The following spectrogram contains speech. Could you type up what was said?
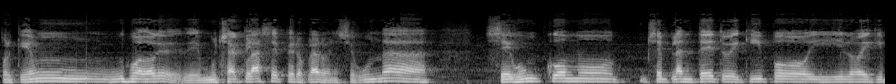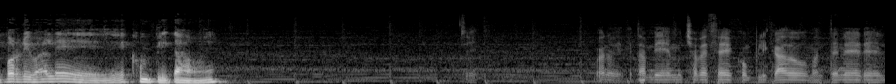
Porque es un, un jugador de, de mucha clase, pero claro, en segunda, según cómo se plantee tu equipo y los equipos rivales, es complicado, ¿eh? Sí. Bueno, y que también muchas veces es complicado mantener el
